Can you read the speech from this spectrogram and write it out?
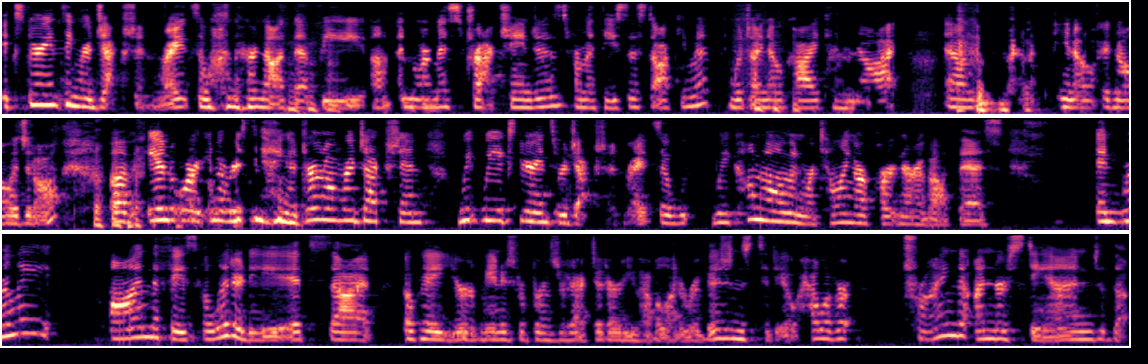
experiencing rejection, right? So whether or not that be um, enormous track changes from a thesis document, which I know Kai cannot, um, you know, acknowledge at all, um, and or you know, receiving a journal rejection, we, we experience rejection, right? So we, we come home and we're telling our partner about this, and really on the face validity, it's that, okay, your manuscript was rejected or you have a lot of revisions to do. However, trying to understand the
